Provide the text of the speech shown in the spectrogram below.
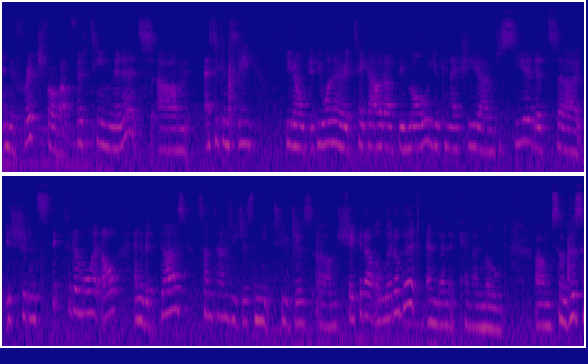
in the fridge for about 15 minutes. Um, as you can see, you know, if you want to take out of the mold, you can actually um, just see it. It's uh, It shouldn't stick to the mold at all. And if it does, sometimes you just need to just um, shake it out a little bit and then it can unmold. Um, so this,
